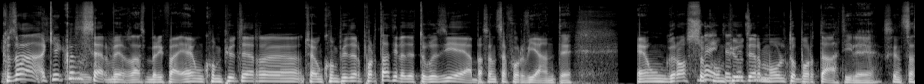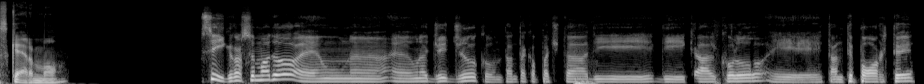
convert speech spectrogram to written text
Cosa, a che cosa serve il Raspberry Pi? È un computer, cioè un computer portatile, detto così, è abbastanza fuorviante. È un grosso Beh, computer molto portatile, senza schermo. Sì, grosso modo è un, è un aggeggio con tanta capacità di, di, calcolo e tante porte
